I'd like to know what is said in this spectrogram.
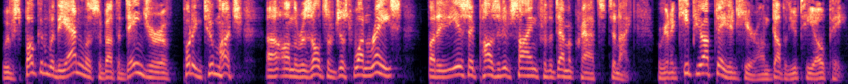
We've spoken with the analysts about the danger of putting too much uh, on the results of just one race, but it is a positive sign for the Democrats tonight. We're going to keep you updated here on WTOP.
